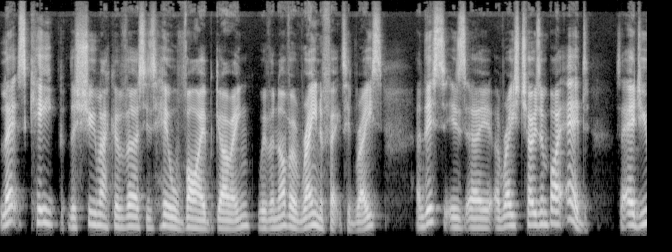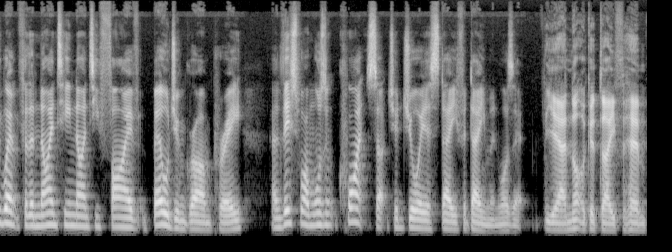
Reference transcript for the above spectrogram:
let's keep the Schumacher versus Hill vibe going with another rain affected race. And this is a, a race chosen by Edd. So, Edd, you went for the 1995 Belgian Grand Prix, and this one wasn't quite such a joyous day for Damon, was it? Yeah, not a good day for him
